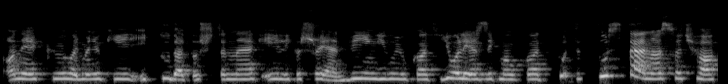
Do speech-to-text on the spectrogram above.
anélkül, hogy mondjuk így, így tudatosítanák, élik a saját being jól érzik magukat. Pusztán az, hogyha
